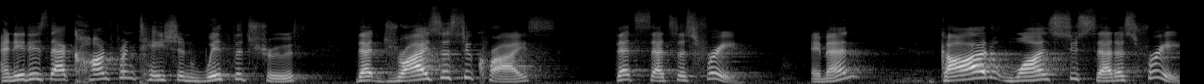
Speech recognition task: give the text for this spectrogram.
And it is that confrontation with the truth that drives us to Christ that sets us free. Amen? Amen? God wants to set us free.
